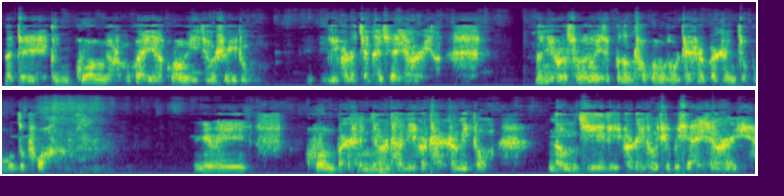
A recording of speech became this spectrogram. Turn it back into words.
那这跟光有什么关系啊？光已经是一种里边的简单现象而已了。那你说所有东西不能超光速，这事本身就不攻自破了，因为光本身就是它里边产生的一种能级里边的一种局部现象而已啊。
